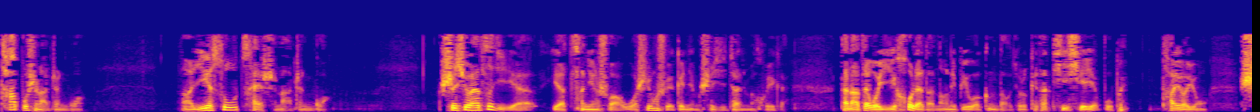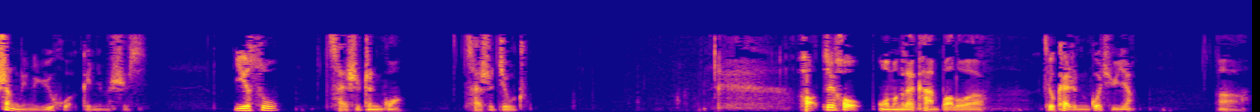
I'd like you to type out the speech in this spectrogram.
他不是那真光啊，耶稣才是那真光。施洗约翰自己也也曾经说：“我是用水给你们施洗，叫你们悔改。”但他在我以后来的能力比我更大，就是给他提鞋也不配。他要用圣灵与火给你们施洗。耶稣才是真光，才是救主。好，最后我们来看保罗，就开始跟过去一样啊，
